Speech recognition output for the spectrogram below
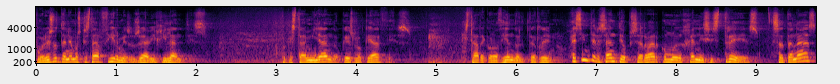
Por eso tenemos que estar firmes, o sea, vigilantes. Porque está mirando qué es lo que haces. Está reconociendo el terreno. Es interesante observar cómo en Génesis 3, Satanás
